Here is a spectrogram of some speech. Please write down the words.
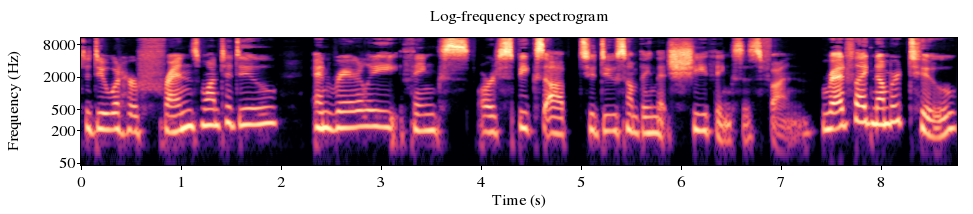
to do what her friends want to do and rarely thinks or speaks up to do something that she thinks is fun. Red flag number two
